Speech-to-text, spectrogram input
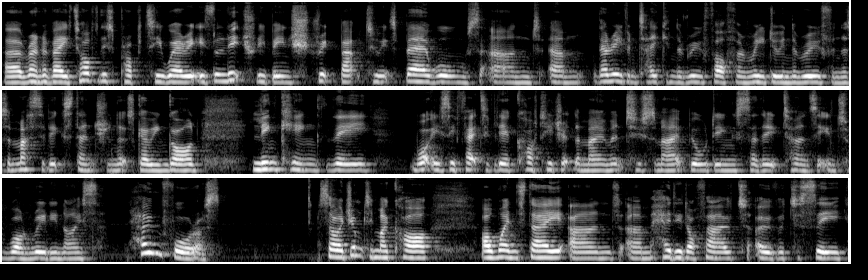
Uh, renovate of this property where it is literally being stripped back to its bare walls and um, they're even taking the roof off and redoing the roof and there's a massive extension that's going on linking the what is effectively a cottage at the moment to some outbuildings so that it turns it into one really nice home for us. So I jumped in my car on Wednesday and um, headed off out over to see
